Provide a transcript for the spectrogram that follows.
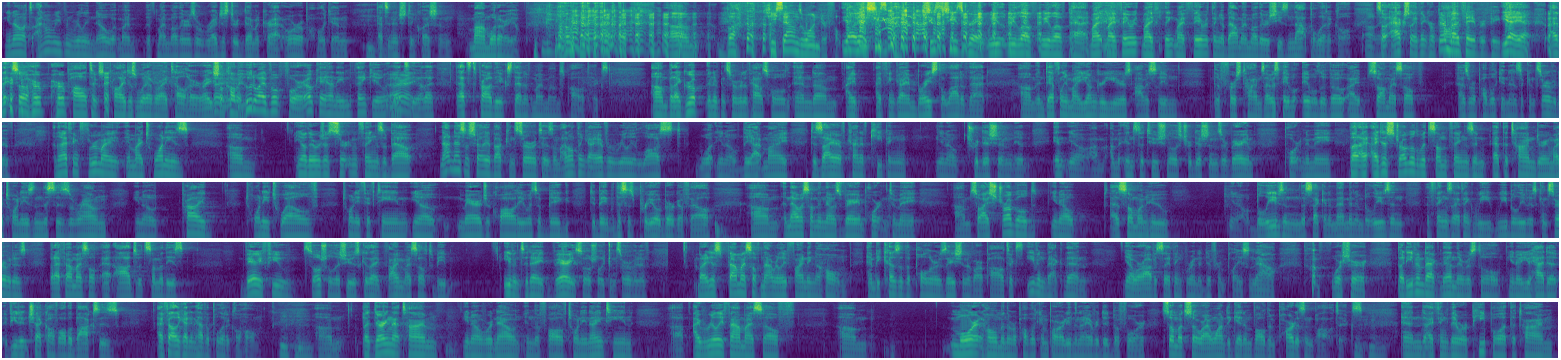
you know, it's I don't even really know what my if my mother is a registered Democrat or Republican. Mm-hmm. That's an interesting question. Mom, what are you? um, but she sounds wonderful. Yeah, yeah she's, she's she's great. We we love we love Pat. My my favorite my think my favorite thing about my mother is she's not political. Oh, so actually, I think her they're poli- my favorite people. Yeah, yeah. I think so. Her her politics are probably just whatever I tell her. Right? She'll call me. Who do I vote for? Okay, honey. Thank you. And that's right. you know that that's probably the extent of my mom's politics. Um, but I grew up in a conservative household, and um, I I think I embraced a lot of that. Um, and definitely in my younger years, obviously, in the first times I was able able to vote, I saw myself as a Republican, as a conservative. And then I think through my in my twenties, um, you know, there were just certain things about not necessarily about conservatism. I don't think I ever really lost what you know the my desire of kind of keeping you know tradition. In, you know I'm, I'm, institutionalist. Traditions are very important to me. But I, I just struggled with some things in, at the time during my 20s and this is around you know probably 2012 2015 you know marriage equality was a big debate but this is pre-obergefell um, and that was something that was very important to me. Um, so i struggled you know as someone who you know believes in the second amendment and believes in the things i think we we believe as conservatives but i found myself at odds with some of these very few social issues because I find myself to be, even today, very socially conservative. But I just found myself not really finding a home. And because of the polarization of our politics, even back then, you know, we're obviously, I think we're in a different place now for sure. But even back then, there was still, you know, you had to, if you didn't check off all the boxes, I felt like I didn't have a political home. Mm-hmm. Um, but during that time, you know, we're now in the fall of 2019. Uh, I really found myself um, more at home in the Republican Party than I ever did before. So much so where I wanted to get involved in partisan politics. Mm-hmm. And I think there were people at the time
